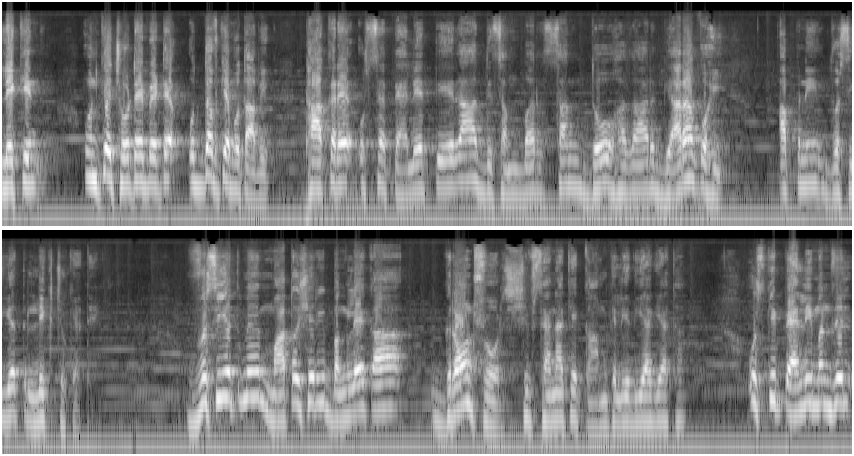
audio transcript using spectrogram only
लेकिन उनके छोटे बेटे उद्धव के मुताबिक ठाकरे उससे पहले 13 दिसंबर सन 2011 को ही अपनी वसीयत लिख चुके थे। वसीयत में मातोश्री बंगले का ग्राउंड फ्लोर शिवसेना के काम के लिए दिया गया था। उसकी पहली मंजिल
